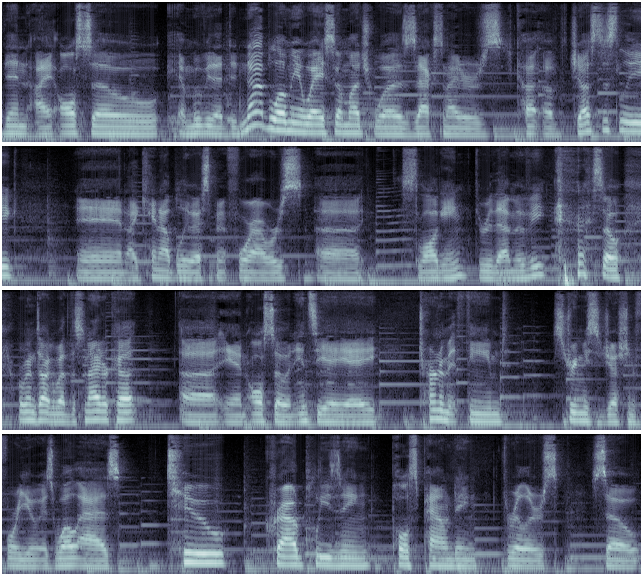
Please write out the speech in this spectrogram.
Then, I also, a movie that did not blow me away so much was Zack Snyder's cut of Justice League. And I cannot believe I spent four hours uh, slogging through that movie. so, we're going to talk about the Snyder cut uh, and also an NCAA tournament themed streaming suggestion for you, as well as two crowd pleasing, pulse pounding thrillers. So,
